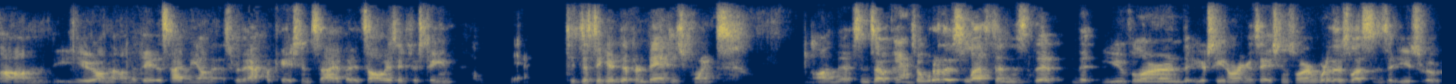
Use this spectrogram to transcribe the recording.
Um, you on the on the data side, me on the sort of the application side. But it's always interesting, yeah, to just to hear different vantage points on this. And so, yeah. so what are those lessons that that you've learned that you're seeing organizations learn? What are those lessons that you sort of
